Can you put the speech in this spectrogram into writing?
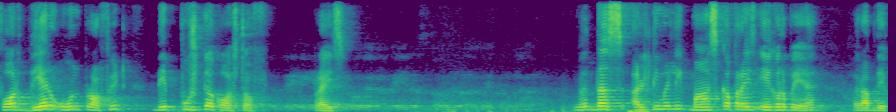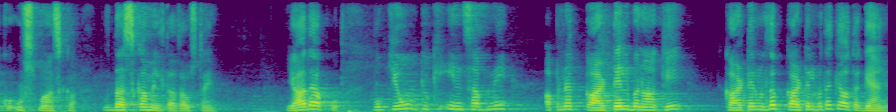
for their own profit they push the cost of price मतलब दस अल्टीमेटली मास्क का प्राइस एक रुपये है। अगर आप देखो, उस मास्क का, वो दस का मिलता था उस टाइम याद है आपको? वो क्यों? क्योंकि इन सबने अपना कार्टेल बना के कार्टेल मतलब कार्टेल पता क्या होता है? गैंग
